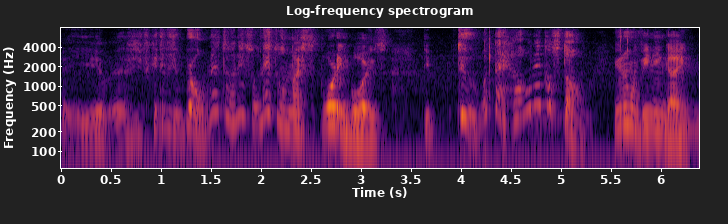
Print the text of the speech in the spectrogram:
E eu, eu fiquei tipo assim, bro, onde é que estão mais Sporting Boys? Tipo, dude, what the hell? Onde é que eles estão? Eu não vi ninguém.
